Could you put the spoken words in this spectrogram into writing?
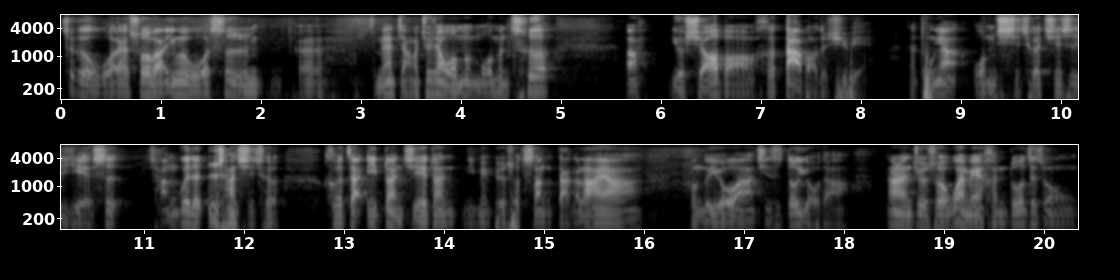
这个我来说吧，因为我是呃怎么样讲嘛，就像我们我们车啊有小保和大保的区别，那同样我们洗车其实也是常规的日常洗车和在一段阶段里面，比如说上打个蜡呀、封个油啊，其实都有的啊。当然就是说外面很多这种。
